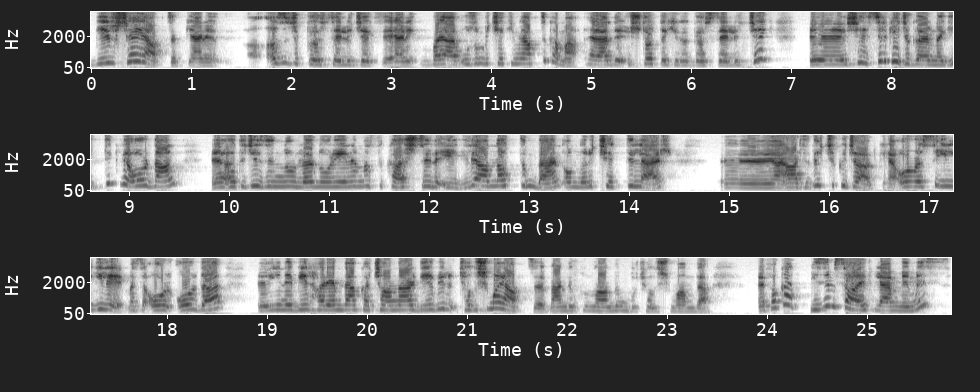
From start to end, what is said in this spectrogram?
bir şey yaptık yani azıcık gösterilecek yani bayağı uzun bir çekim yaptık ama herhalde 3-4 dakika gösterilecek. E, şey Sirkeci Garı'na gittik ve oradan e, Hatice Zinnur'la Nuriye'nin nasıl kaçtığıyla ilgili anlattım ben. Onları çektiler. E, yani artık çıkacak. Yani orası ilgili. Mesela or, orada e, yine bir haremden kaçanlar diye bir çalışma yaptı. Ben de kullandım bu çalışmamda. E, fakat bizim sahiplenmemiz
